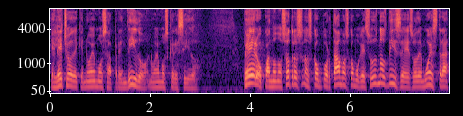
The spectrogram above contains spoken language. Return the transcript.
el hecho de que no hemos aprendido, no hemos crecido. Pero cuando nosotros nos comportamos como Jesús nos dice, eso demuestra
